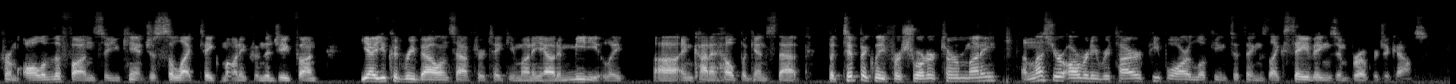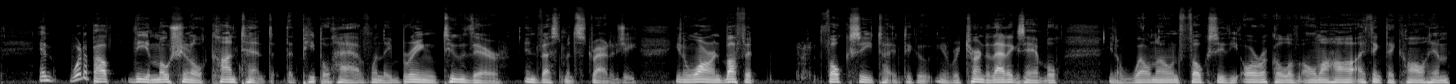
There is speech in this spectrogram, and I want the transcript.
from all of the funds. So you can't just select take money from the G fund. Yeah, you could rebalance after taking money out immediately uh, and kind of help against that. But typically for shorter term money, unless you're already retired, people are looking to things like savings and brokerage accounts. And what about the emotional content that people have when they bring to their investment strategy? You know, Warren Buffett folksy to, to you know, return to that example. You know, well-known folksy, the Oracle of Omaha, I think they call him.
